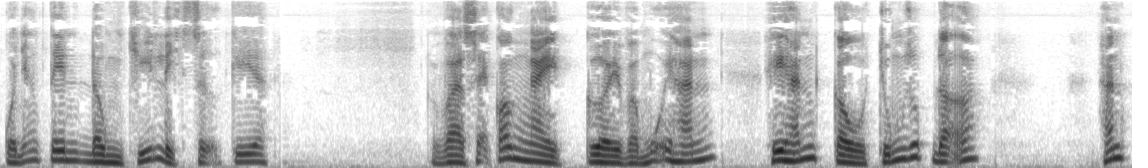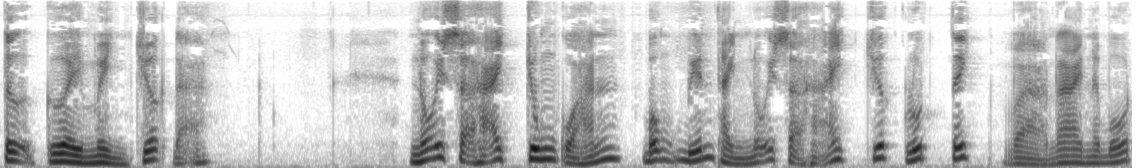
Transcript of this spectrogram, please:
của những tên đồng chí lịch sự kia và sẽ có ngày cười vào mũi hắn, khi hắn cầu chúng giúp đỡ. Hắn tự cười mình trước đã. Nỗi sợ hãi chung của hắn bỗng biến thành nỗi sợ hãi trước Lutic và Rainerbos.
